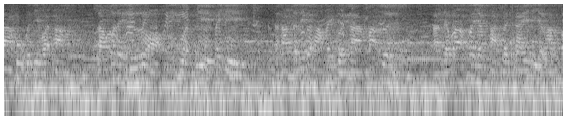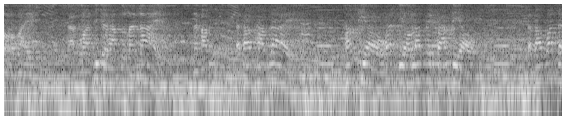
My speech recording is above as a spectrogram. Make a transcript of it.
ลาผู้ปฏิบัติธรรม เราก็ได้รื้อออกในส่วนที่ไม่ดีนะครับตอนนี้ก็ทำให้สวยงามมากขึ้น แต่ว่าก็ยังขาดปัจจัยที่จะทำต่อไปอ่าก่อนที่จะทำตรงนั้นได้นะครับนะครับทำได้ครั้งเดียววัดเดียวรับในครั้งเดียวนะครับวัดใด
